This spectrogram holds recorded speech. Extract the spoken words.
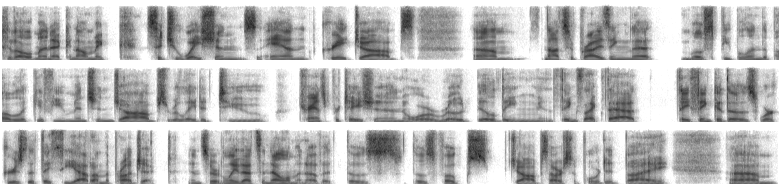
development, economic situations, and create jobs. Um, it's not surprising that most people in the public, if you mention jobs related to transportation or road building and things like that, they think of those workers that they see out on the project. And certainly that's an element of it. Those those folks' jobs are supported by um,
